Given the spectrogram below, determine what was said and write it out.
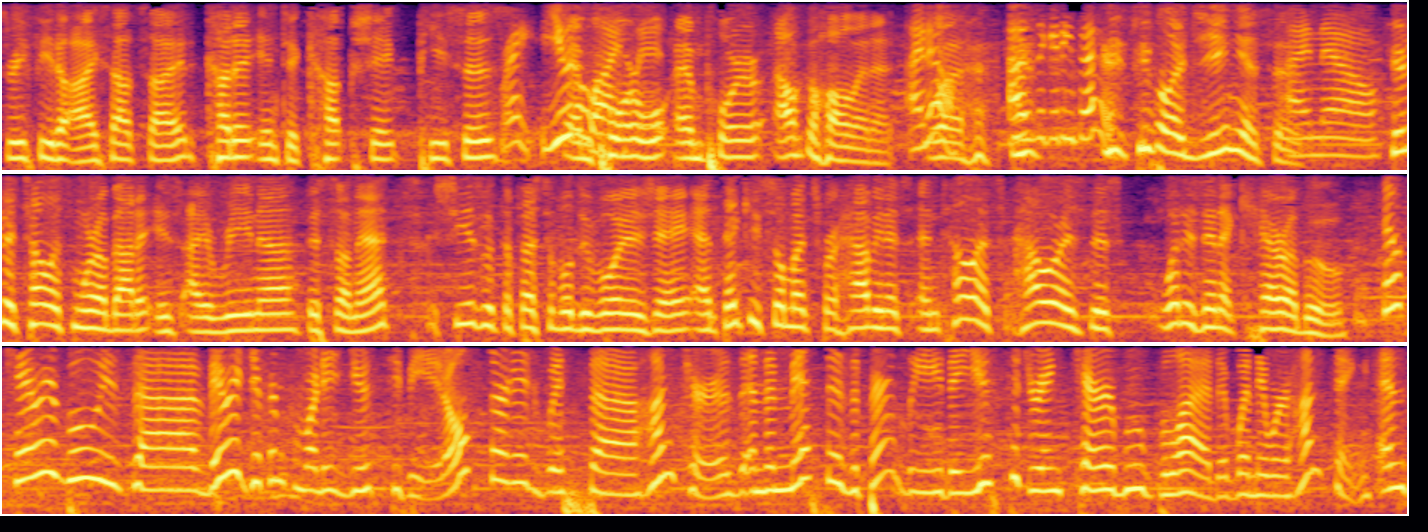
three feet of ice outside, cut it into cup-shaped pieces. Right, utilize and pour, it. And pour alcohol in it. I know. Well, How's it getting better? These people are geniuses. I know. Here to tell us more about it is Irene Irina Bissonnette. She is with the Festival du Voyageur, and thank you so much for having us. And tell us, how is this what is in a caribou? So caribou is uh, very different from what it used to be. It all started with uh, hunters, and the myth is apparently they used to drink caribou blood when they were hunting. And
